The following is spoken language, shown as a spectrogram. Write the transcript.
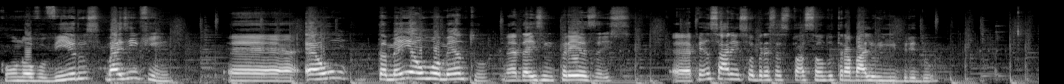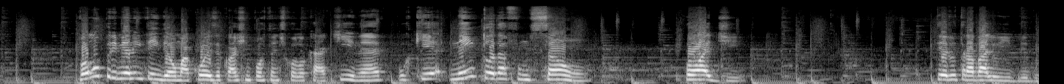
com o novo vírus, mas enfim, é, é um, também é um momento né, das empresas é, pensarem sobre essa situação do trabalho híbrido. Vamos primeiro entender uma coisa que eu acho importante colocar aqui, né? Porque nem toda função pode ter o trabalho híbrido.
